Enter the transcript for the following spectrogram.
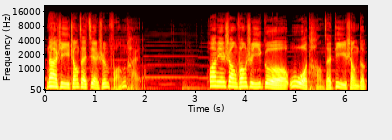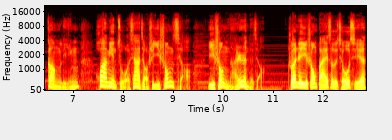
那是一张在健身房拍的，画面上方是一个卧躺在地上的杠铃，画面左下角是一双脚，一双男人的脚，穿着一双白色的球鞋。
